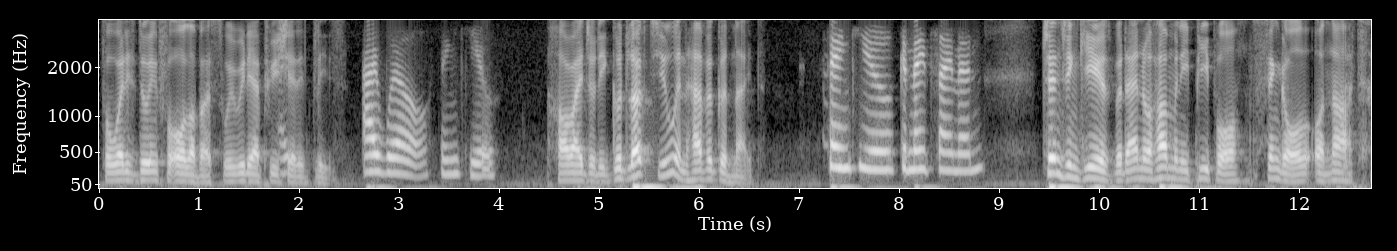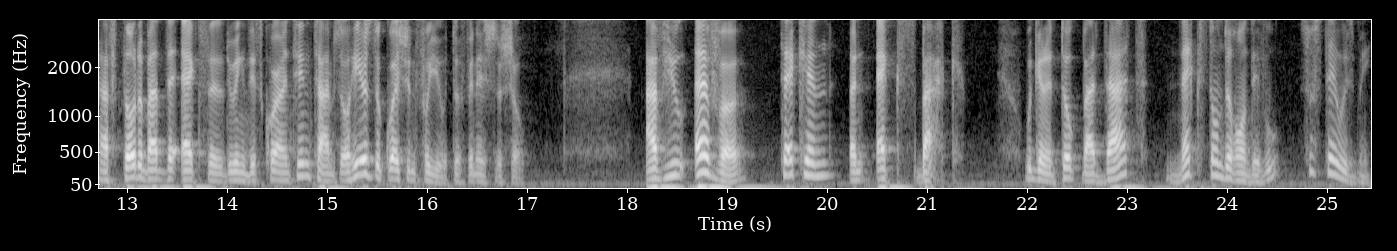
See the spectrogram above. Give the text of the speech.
for what he's doing for all of us. We really appreciate it, please. I will. Thank you. All right, Jody. Good luck to you, and have a good night. Thank you. Good night, Simon. Changing gears, but I know how many people, single or not, have thought about the exes during this quarantine time. So here's the question for you to finish the show Have you ever taken an ex back? We're going to talk about that next on the rendezvous, so stay with me.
